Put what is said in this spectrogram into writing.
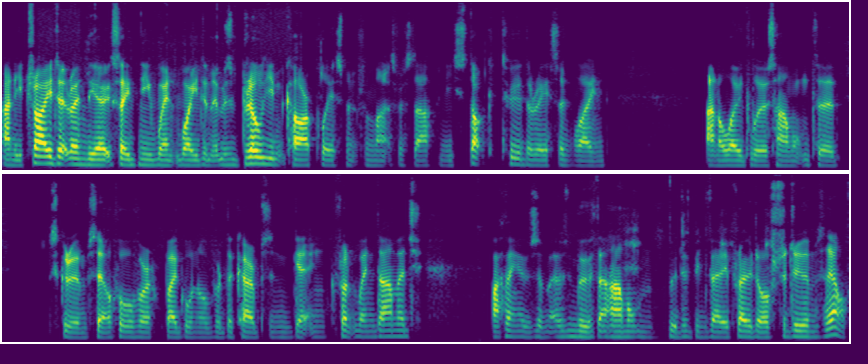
And he tried it around the outside and he went wide, and it was brilliant car placement from Max Verstappen. He stuck to the racing line and allowed Lewis Hamilton to screw himself over by going over the curbs and getting front wing damage. I think it was a, it was a move that Hamilton would have been very proud of to do himself,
